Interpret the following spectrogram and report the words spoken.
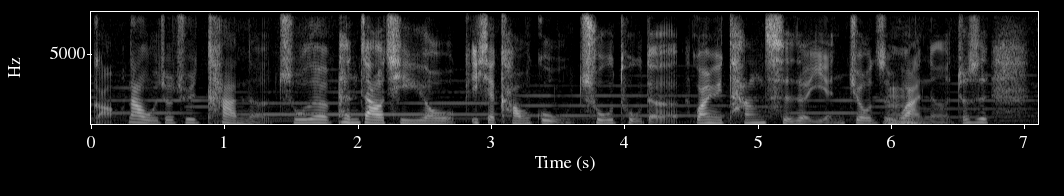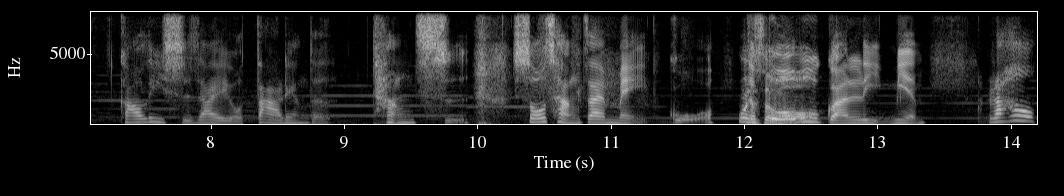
高。那我就去看了，除了很早期有一些考古出土的关于汤匙的研究之外呢，就是高丽时代有大量的汤匙收藏在美国的博物馆里面。然后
